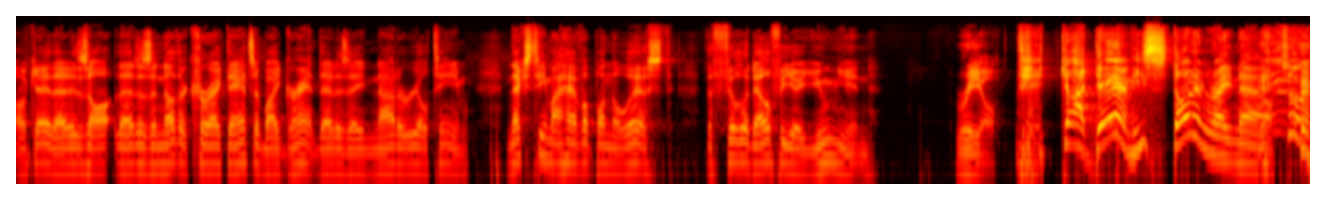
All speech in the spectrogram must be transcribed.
Okay, that is all. That is another correct answer by Grant. That is a not a real team. Next team I have up on the list, the Philadelphia Union. Real. God damn, he's stunning right now. So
